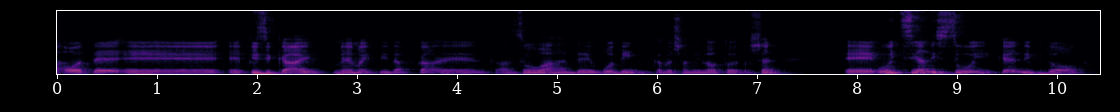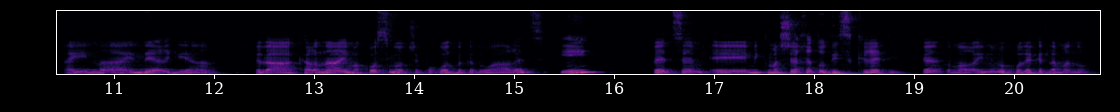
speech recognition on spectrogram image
עוד אה, אה, אה, פיזיקאי מ-MIT דווקא, נקרא זורה דה וודי, מקווה שאני לא טועה בשם. הוא הציע ניסוי, כן, לבדוק האם האנרגיה של הקרניים הקוסמיות שפוגעות בכדור הארץ היא בעצם אה, מתמשכת או דיסקרטית, כן? כלומר, האם היא מחולקת למנות.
